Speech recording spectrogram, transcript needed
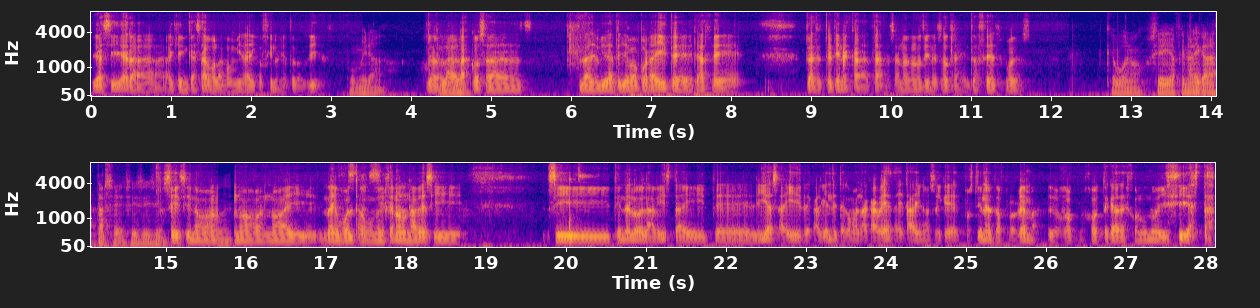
y así, era aquí en casa hago la comida y cocino yo todos los días. Pues mira. Yo, la- las cosas, la vida te lleva por ahí, te, te hace, te, hace- te tienes que adaptar, o sea, no, no tienes otra. Entonces, pues Qué bueno. Sí, al final hay que adaptarse. Sí, sí, sí. sí, sí, no, no, no, hay, no hay vuelta. Como me dijeron una vez, si, si tienes lo de la vista y te lías ahí, te calienta y te comes la cabeza y tal, y no sé qué, pues tienes dos problemas. Digo, "Jo, mejor te quedas con uno y, y ya está,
